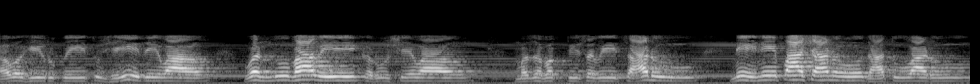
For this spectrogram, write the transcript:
अवघी रूपे तुझे देवा वंदू भावे करू सेवा. मज भक्ती सवे चाडू नेने पाषाणो धातू वाढू.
